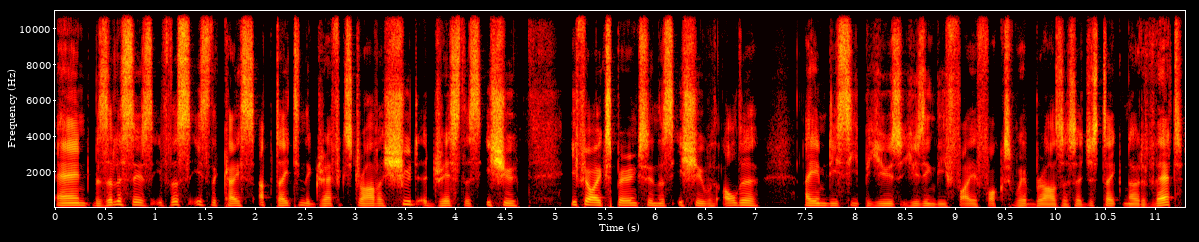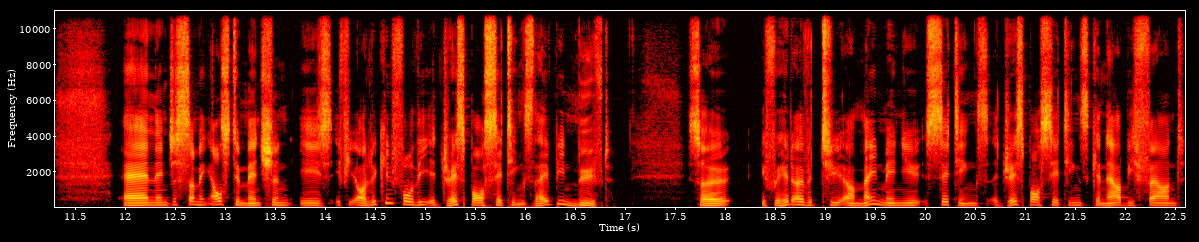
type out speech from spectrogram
And Mozilla says if this is the case, updating the graphics driver should address this issue. If you are experiencing this issue with older AMD CPUs using the Firefox web browser, so just take note of that. And then just something else to mention is if you are looking for the address bar settings, they've been moved. So if we head over to our main menu, settings, address bar settings can now be found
